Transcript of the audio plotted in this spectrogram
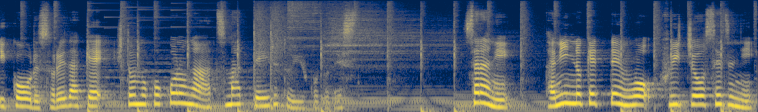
イコールそれだけ人の心が集まっているということです。さらに他人の欠点を吹聴せずに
